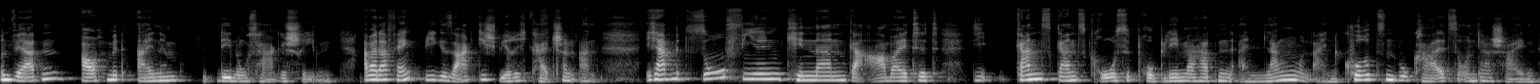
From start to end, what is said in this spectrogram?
und werden auch mit einem Dehnungshaar geschrieben. Aber da fängt, wie gesagt, die Schwierigkeit schon an. Ich habe mit so vielen Kindern gearbeitet, die ganz, ganz große Probleme hatten, einen langen und einen kurzen Vokal zu unterscheiden.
